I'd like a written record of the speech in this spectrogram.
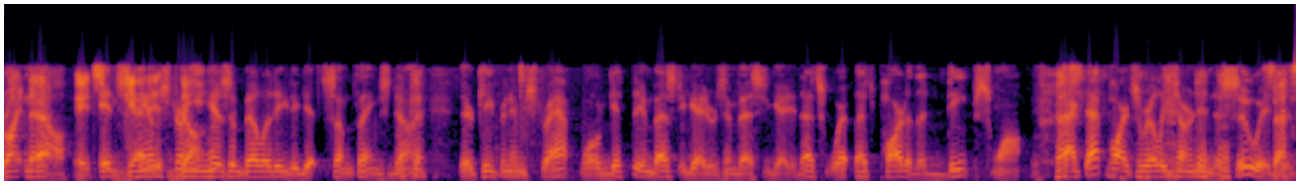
Right uh, now, it's, it's get hamstringing his ability to get some things done. Okay. They're keeping him strapped. Well, get the investigators investigated. That's what that's part of the deep swamp. In fact, that part's really turned into sewage. It's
